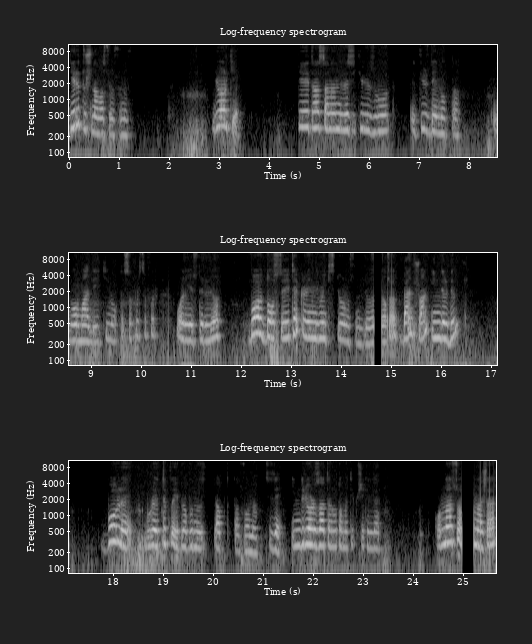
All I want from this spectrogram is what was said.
Geri tuşuna basıyorsunuz. Diyor ki GTA San Andreas 200 mod 200 değil nokta normalde 2.00 böyle gösteriliyor. Bu dosyayı tekrar indirmek istiyor musunuz diyor. Yoksa ben şu an indirdim böyle buraya tıklayıp yapınız yaptıktan sonra size indiriyoruz zaten otomatik bir şekilde. Ondan sonra arkadaşlar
